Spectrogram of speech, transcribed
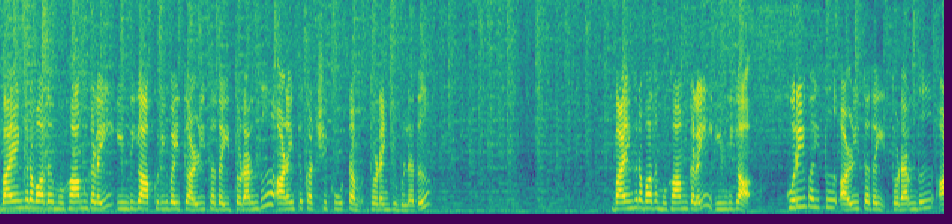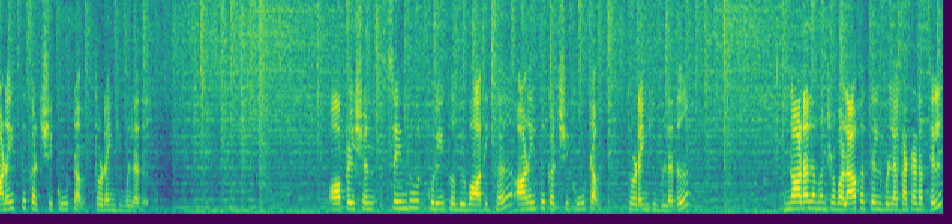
பயங்கரவாத முகாம்களை இந்தியா குறிவைத்து அழித்ததை தொடர்ந்து அனைத்து கட்சி கூட்டம் தொடங்கியுள்ளது. பயங்கரவாத முகாம்களை இந்தியா குறிவைத்து அழித்ததை தொடர்ந்து அனைத்து கட்சி கூட்டம் தொடங்கியுள்ளது. ஆபரேஷன் சிந்தூர் குறித்து விவாதிக்க அனைத்து கட்சி கூட்டம் தொடங்கியுள்ளது. நாடாளுமன்ற வளாகத்தில் உள்ள கட்டடத்தில்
